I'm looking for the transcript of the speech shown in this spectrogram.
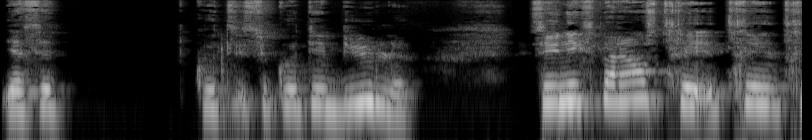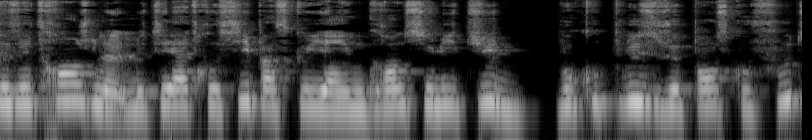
il y a ce côté bulle. C'est une expérience très, très, très étrange le, théâtre aussi parce qu'il y a une grande solitude, beaucoup plus, je pense, qu'au foot.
